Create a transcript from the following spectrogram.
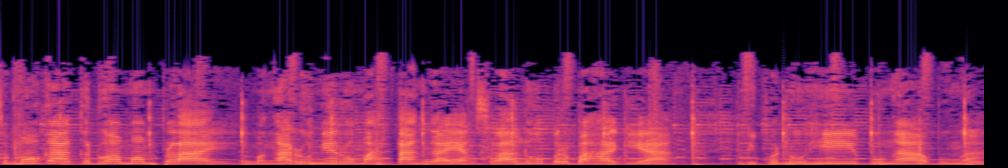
semoga kedua mempelai mengarungi rumah tangga yang selalu berbahagia dipenuhi bunga-bunga.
